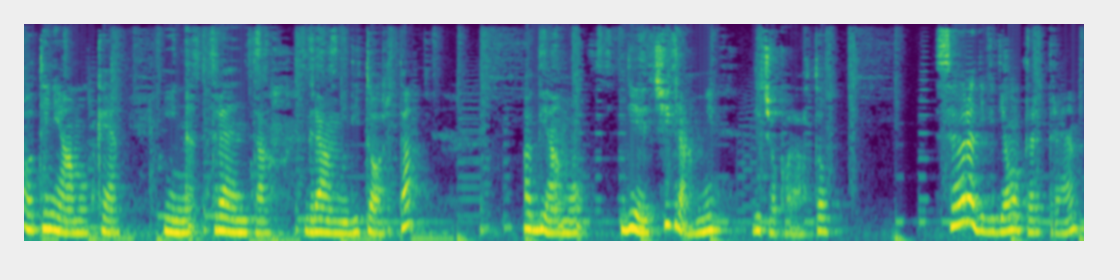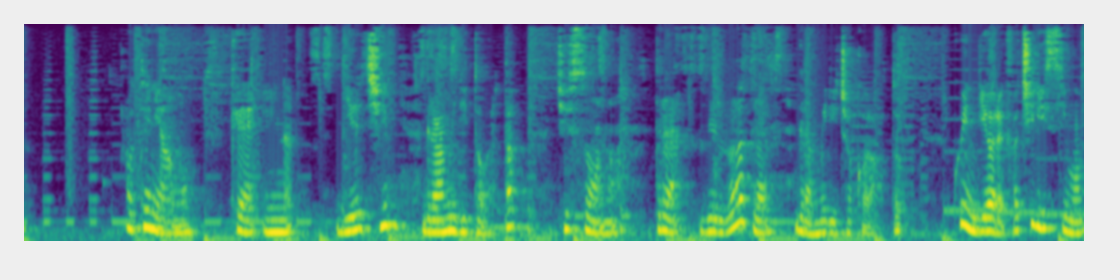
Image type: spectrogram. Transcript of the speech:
otteniamo che in 30 grammi di torta abbiamo 10 grammi di cioccolato. Se ora dividiamo per 3, otteniamo che in 10 grammi di torta ci sono 3,3 grammi di cioccolato. Quindi ora è facilissimo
